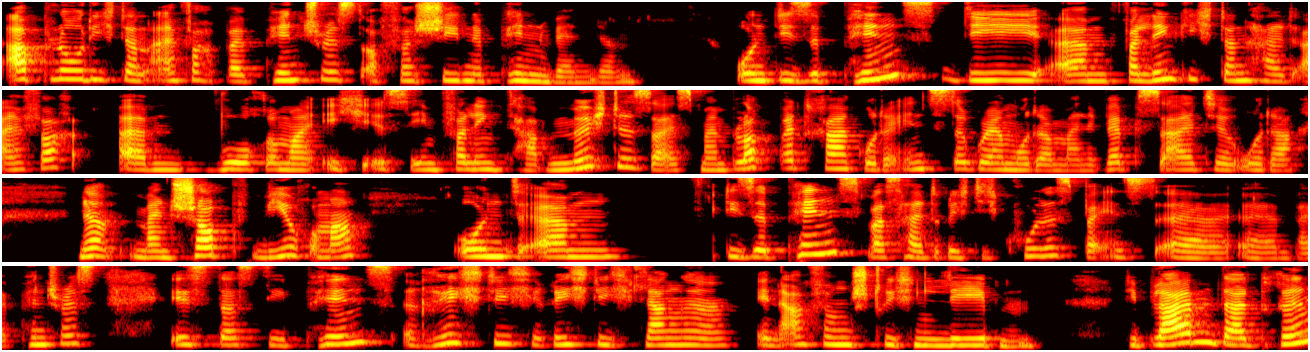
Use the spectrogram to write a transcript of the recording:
uploade ich dann einfach bei Pinterest auf verschiedene Pinwände. Und diese Pins, die ähm, verlinke ich dann halt einfach, ähm, wo auch immer ich es eben verlinkt haben möchte, sei es mein Blogbeitrag oder Instagram oder meine Webseite oder ne, mein Shop, wie auch immer. Und ähm, diese Pins, was halt richtig cool ist bei, Inst äh, äh, bei Pinterest, ist, dass die Pins richtig, richtig lange in Anführungsstrichen leben. Die bleiben da drin.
